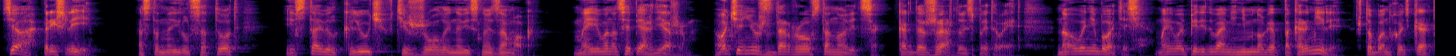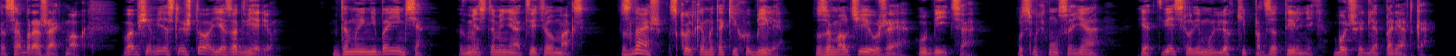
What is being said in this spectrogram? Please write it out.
«Все, пришли!» Остановился тот и вставил ключ в тяжелый навесной замок. Мы его на цепях держим. Очень уж здоров становится, когда жажду испытывает. Но вы не бойтесь, мы его перед вами немного покормили, чтобы он хоть как-то соображать мог. В общем, если что, я за дверью». «Да мы не боимся», — вместо меня ответил Макс. «Знаешь, сколько мы таких убили?» «Замолчи уже, убийца», — усмехнулся я и отвесил ему легкий подзатыльник, больше для порядка.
